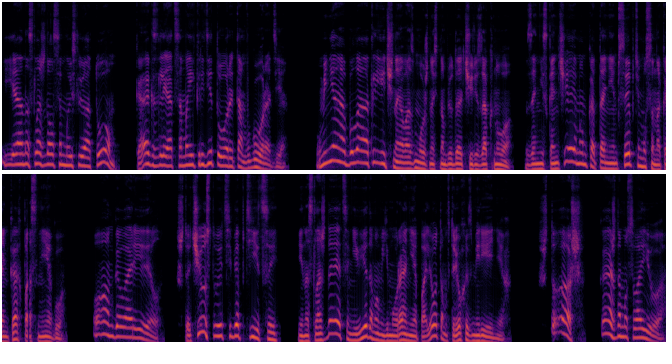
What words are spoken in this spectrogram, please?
я наслаждался мыслью о том, как злятся мои кредиторы там в городе. У меня была отличная возможность наблюдать через окно за нескончаемым катанием Септимуса на коньках по снегу. Он говорил, что чувствует себя птицей и наслаждается неведомым ему ранее полетом в трех измерениях. Что ж, каждому свое.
